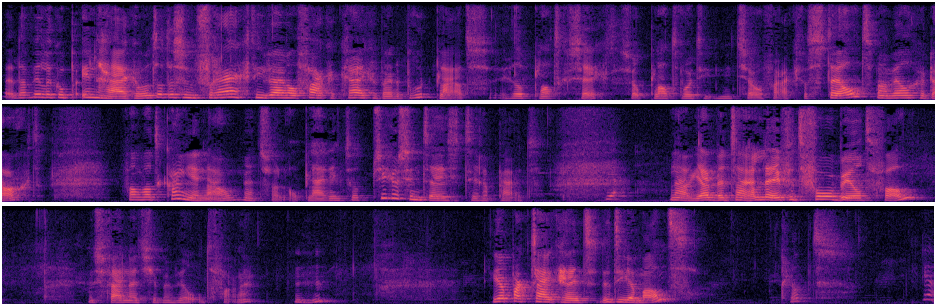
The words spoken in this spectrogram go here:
Eh, Daar wil ik op inhaken, want dat is een vraag die wij wel vaker krijgen bij de broedplaats. Heel plat gezegd. Zo plat wordt die niet zo vaak gesteld, maar wel gedacht. Van wat kan je nou met zo'n opleiding tot psychosynthesetherapeut? Ja. Nou, jij bent daar een levend voorbeeld van. Dus fijn dat je me wil ontvangen. Mhm. Jouw praktijk heet De Diamant. Klopt. Ja.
